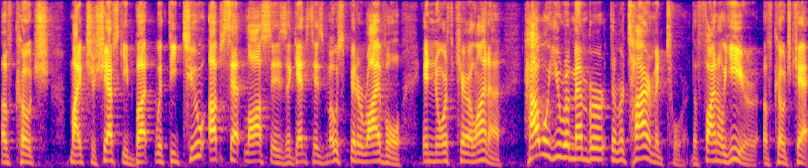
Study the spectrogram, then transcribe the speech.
of Coach Mike Krzyzewski. But with the two upset losses against his most bitter rival in North Carolina, how will you remember the retirement tour, the final year of Coach K?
